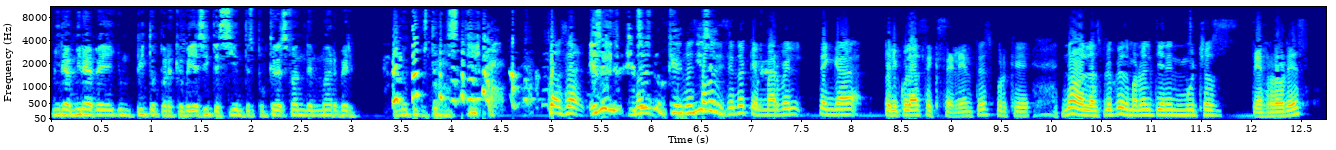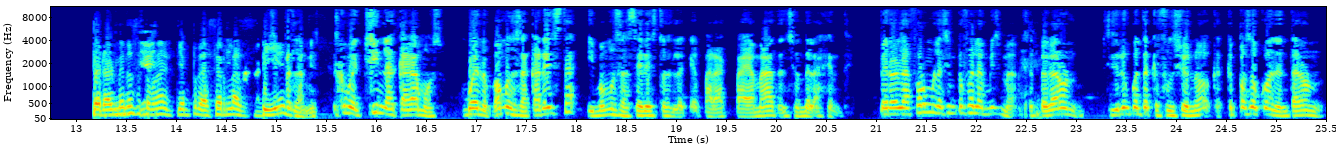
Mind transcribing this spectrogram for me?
Mira, mira, ve, hay un pito para que veas si te sientes porque eres fan de Marvel. No te gusta. O sea, Eso es- eso no, es lo que no estamos diciendo que Marvel tenga películas excelentes, porque no, las películas de Marvel tienen muchos errores, pero al menos se toman el tiempo de hacerlas bien. Es la misma. Es como de chin, la cagamos. Bueno, vamos a sacar esta y vamos a hacer esto es lo que- para, para llamar la atención de la gente. Pero la fórmula siempre fue la misma. Se pegaron, se dieron cuenta que funcionó. ¿Qué pasó cuando intentaron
